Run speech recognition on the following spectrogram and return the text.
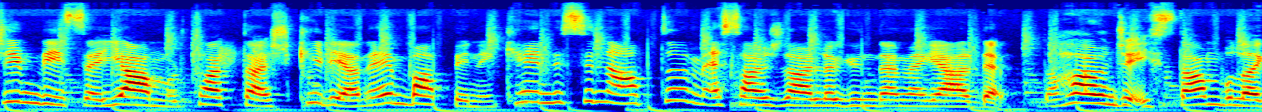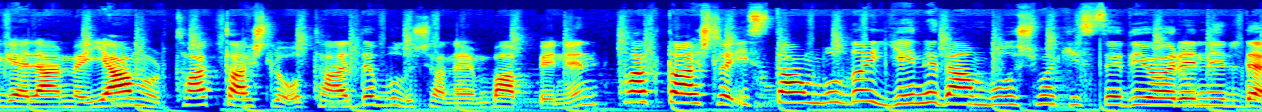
Şimdi ise Yağmur Taktaş, Kylian Mbappe'nin kendisine attığı mesajlarla gündeme geldi. Daha önce İstanbul'a gelen ve Yağmur Taktaş'la otelde buluşan Mbappe'nin Taktaş'la İstanbul'da yeniden buluşmak istediği öğrenildi.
